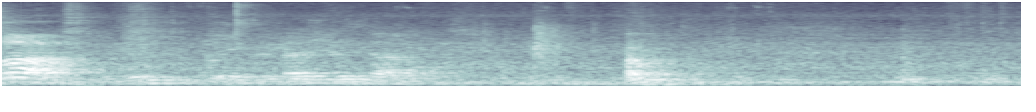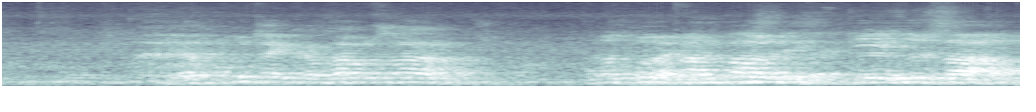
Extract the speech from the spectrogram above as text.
За. Я тут я казав за. Анатолій. Анатолій. За.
